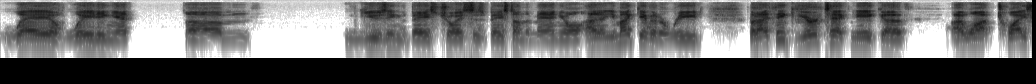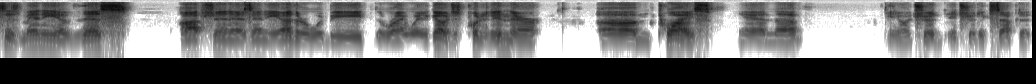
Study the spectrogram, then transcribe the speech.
way of weighting it um, using the base choices based on the manual. I know you might give it a read, but I think your technique of I want twice as many of this option as any other would be the right way to go. Just put it in there um, twice, and uh, you know it should it should accept it.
